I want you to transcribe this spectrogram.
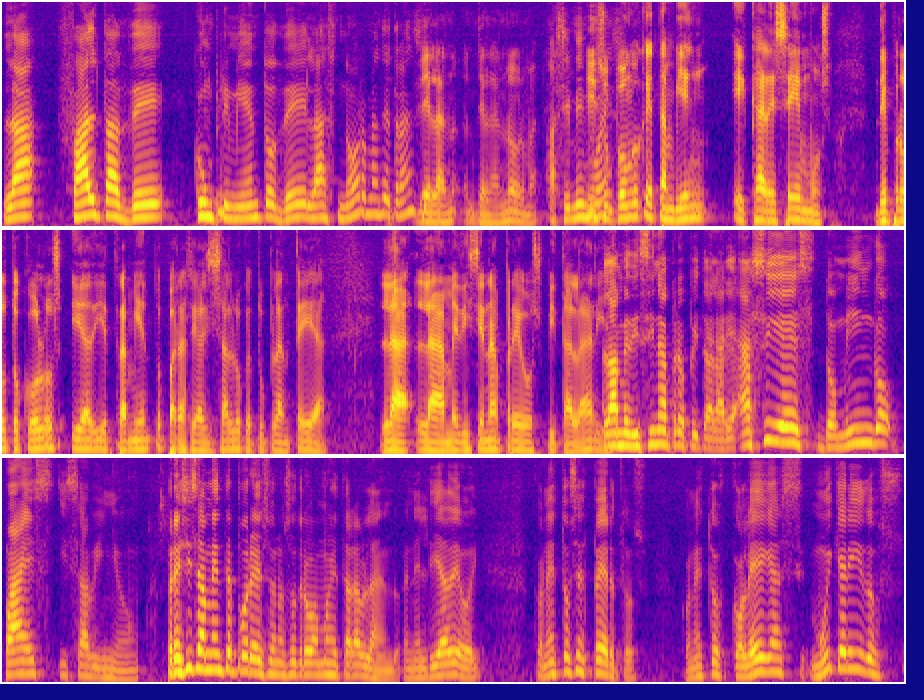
la falta de cumplimiento de las normas de tránsito. de la, de la norma. Así mismo y es. supongo que también eh, carecemos de protocolos y adiestramiento para realizar lo que tú planteas, la, la medicina prehospitalaria. La medicina prehospitalaria. Así es, Domingo Páez y Sabiñón. Precisamente por eso nosotros vamos a estar hablando en el día de hoy con estos expertos, con estos colegas muy queridos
